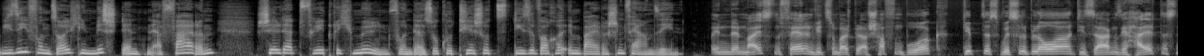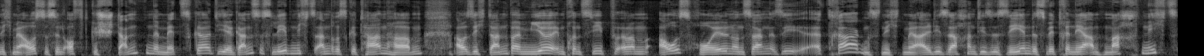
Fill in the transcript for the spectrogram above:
Wie Sie von solchen Missständen erfahren, schildert Friedrich Müllen von der Soko Tierschutz diese Woche im bayerischen Fernsehen. In den meisten Fällen, wie zum Beispiel Aschaffenburg, gibt es Whistleblower, die sagen, sie halten es nicht mehr aus. Das sind oft gestandene Metzger, die ihr ganzes Leben nichts anderes getan haben, aber sich dann bei mir im Prinzip ähm, ausheulen und sagen, sie ertragen es nicht mehr. All die Sachen, die sie sehen, das Veterinäramt macht nichts.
